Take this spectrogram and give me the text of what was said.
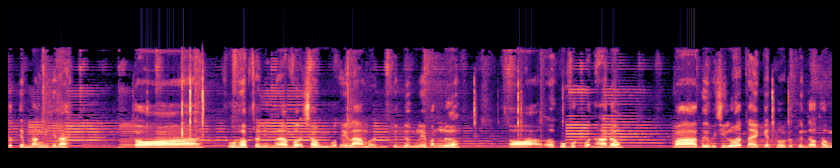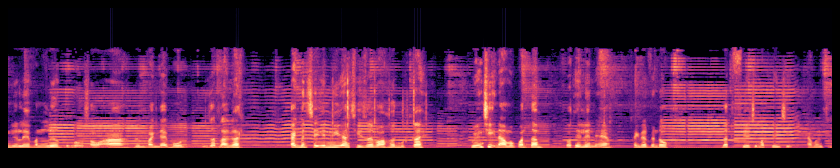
rất tiềm năng như thế này cho phù hợp cho những ờ, vợ chồng có thể làm ở những tuyến đường Lê Văn Lương đó ở khu vực quận Hà Đông và từ vị trí lô đất này kết nối các tuyến giao thông như Lê Văn Lương, quốc lộ 6A, đường vành đai 4 cũng rất là gần. Cách bến xe Yên Nghĩa chỉ rơi vào hơn một cây. Quý anh chị nào mà quan tâm có thể liên hệ em thành đất Vendo. Đất phía trước mặt quý anh chị. Cảm ơn anh chị.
